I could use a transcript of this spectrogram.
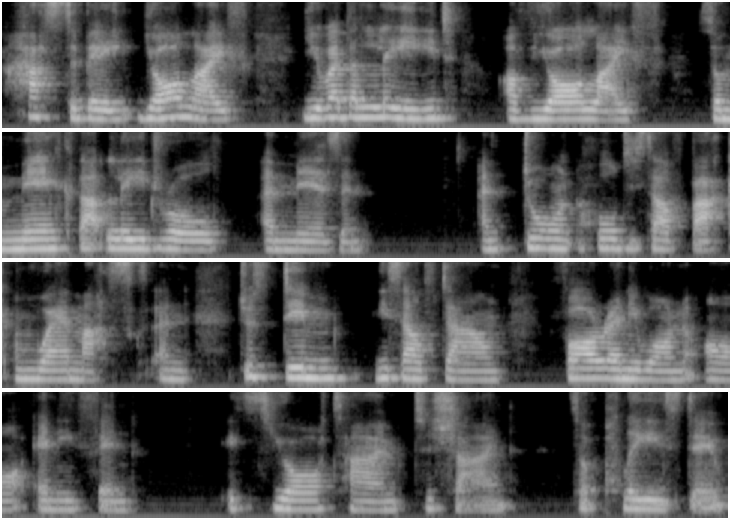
has to be your life. You are the lead of your life. So make that lead role amazing. And don't hold yourself back and wear masks and just dim yourself down for anyone or anything it's your time to shine. So please do.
